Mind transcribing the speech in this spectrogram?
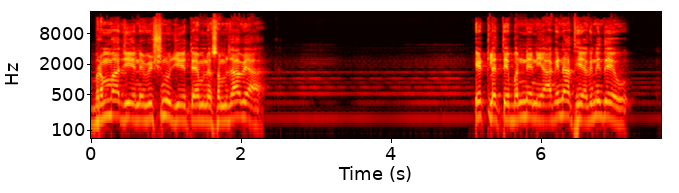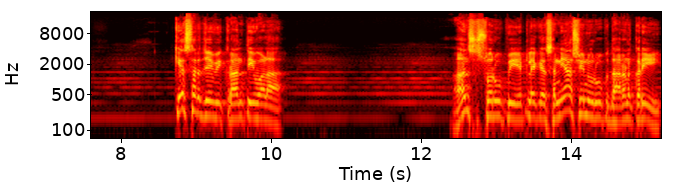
બ્રહ્માજી અને વિષ્ણુજીએ તેમને સમજાવ્યા. એટલે તે બંનેની આજ્ઞાથી અગ્નિદેવ, કેસર જેવી ક્રાંતિવાળા હંસ સ્વરૂપી એટલે કે સંન્યાસીનું રૂપ ધારણ કરી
